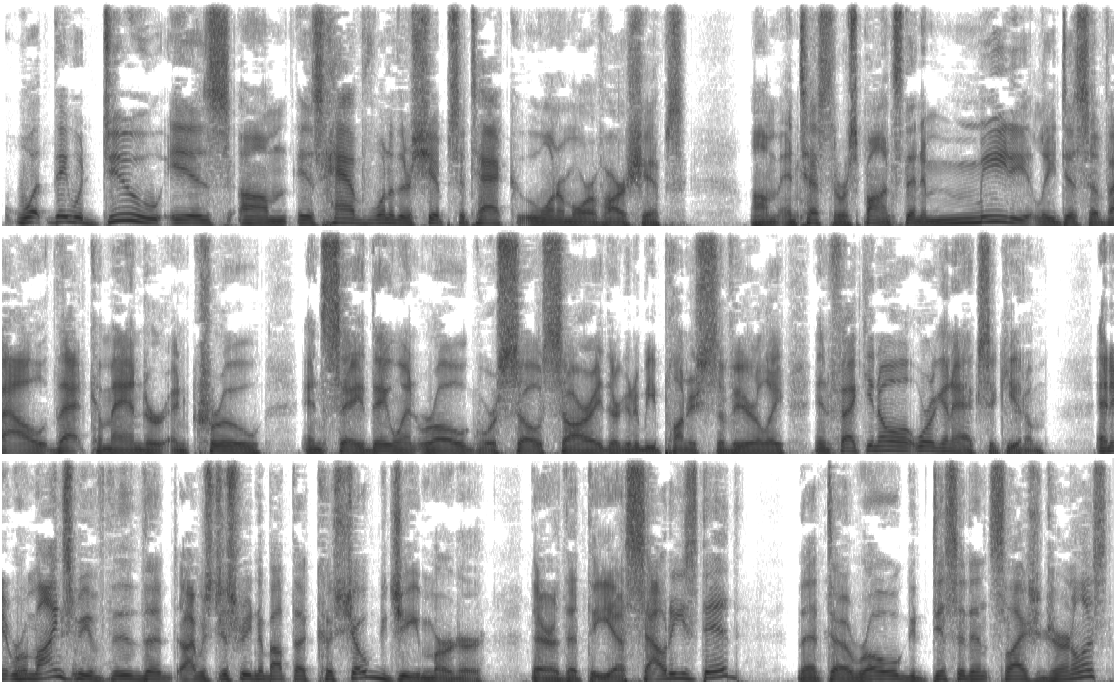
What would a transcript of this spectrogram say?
What they would do is um, is have one of their ships attack one or more of our ships, um, and test the response. Then immediately disavow that commander and crew and say they went rogue. We're so sorry. They're going to be punished severely. In fact, you know what? We're going to execute them. And it reminds me of the, the I was just reading about the Khashoggi murder there that the uh, Saudis did, that uh, rogue dissident slash journalist.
